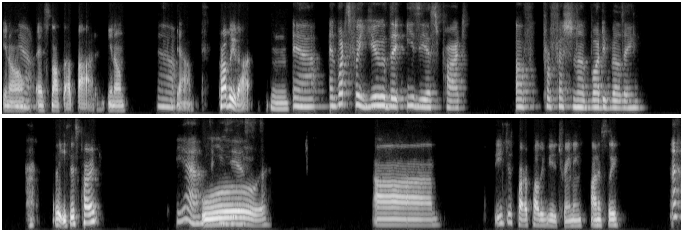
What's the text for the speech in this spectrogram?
you know, yeah, and it's not that bad, you know. yeah, Yeah, probably that. Mm. yeah. And what's for you the easiest part of professional bodybuilding? The easiest part Yeah, the easiest. Ooh, um, the easiest part would probably be the training, honestly. Ah,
